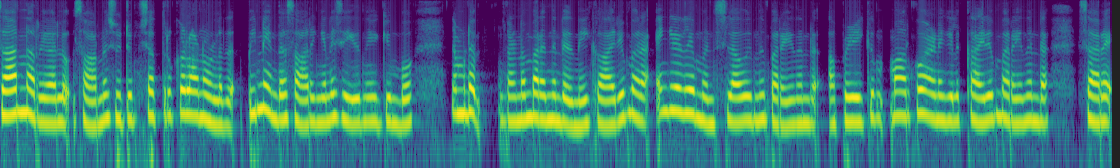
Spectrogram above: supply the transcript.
സാറിനറിയാലോ സാറിന് ചുറ്റും ശത്രുക്കളാണുള്ളത്. പിന്നെ എന്താ സാർ ഇങ്ങനെ ചെയ്തെന്ന് ചോദിക്കുമ്പോൾ നമ്മുടെ കണ്ണൻ പറയുന്നുണ്ട് നീ കാര്യം പറ എങ്കിലല്ലേ മനസ്സിലാവൂ എന്ന് പറയുന്നുണ്ട്. അപ്പോഴേക്കും മാർക്കോ ആണെങ്കിൽ കാര്യം പറയുന്നുണ്ട് സാറേ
